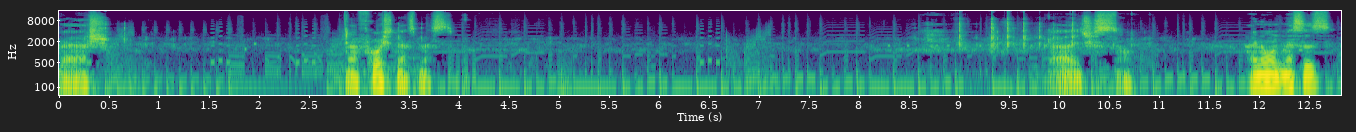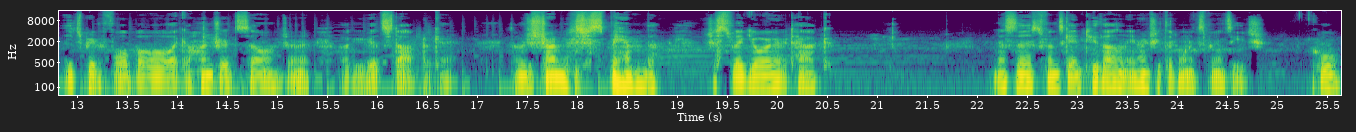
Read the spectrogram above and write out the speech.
bash. Now, of course, that's missed. uh, it's just so. I know it misses HP to fall below like a hundred, so I'm trying to okay get stopped. Okay, so I'm just trying to just spam the just regular attack. Nessus friends gain 2,831 experience each. Cool.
